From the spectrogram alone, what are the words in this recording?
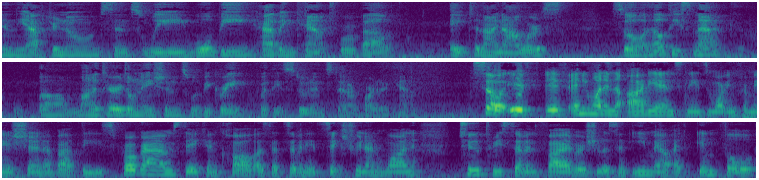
in the afternoon, since we will be having camp for about eight to nine hours. So a healthy snack, um, monetary donations would be great for these students that are part of the camp. So if if anyone in the audience needs more information about these programs, they can call us at 786-391-2375 or shoot us an email at info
